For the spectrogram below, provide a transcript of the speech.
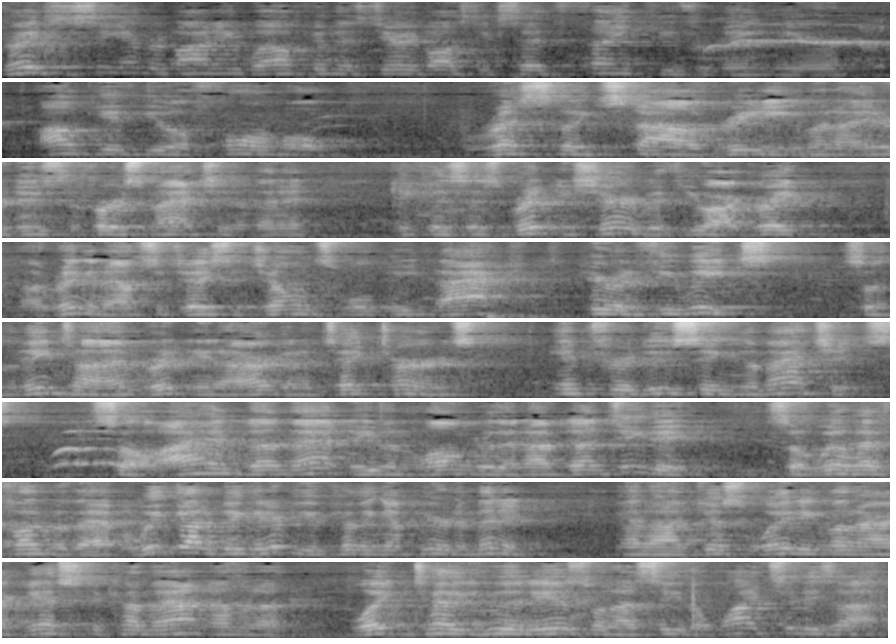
Great to see everybody. Welcome. As Jerry Bostic said, thank you for being here. I'll give you a formal wrestling style greeting when I introduce the first match in a minute, because as Brittany shared with you, our great uh, ring announcer, Jason Jones, will be back here in a few weeks. So in the meantime, Brittany and I are going to take turns introducing the matches. So I hadn't done that even longer than I've done TV. So we'll have fun with that. But we've got a big interview coming up here in a minute, and I'm just waiting on our guest to come out. I'm going to wait and tell you who it is when I see the whites of his eye.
